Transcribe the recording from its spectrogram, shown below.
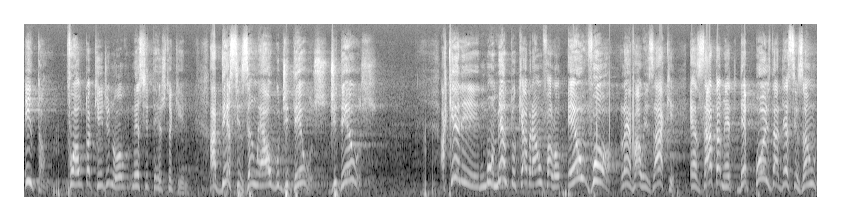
Então, volto aqui de novo nesse texto aqui. A decisão é algo de Deus, de Deus. Aquele momento que Abraão falou, eu vou levar o Isaac, exatamente depois da decisão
